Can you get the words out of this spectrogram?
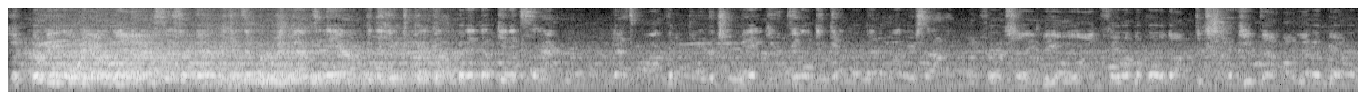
The 34-yard line. Passes are there because they went right back to the air after the huge pickup and end up getting sacked. That's often a play that you make. You feel like you get momentum on your side. Unfortunately, the O-line failed to hold up to try to keep that momentum going.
